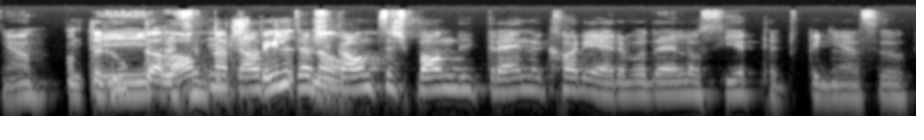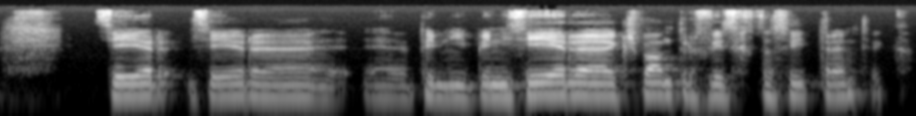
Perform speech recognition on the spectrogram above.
ja. Und der Luca also, Lattner spielt das noch. Das ist eine ganz spannende Trainerkarriere, die er lanciert hat. Bin ich also sehr, sehr, äh, bin, ich, bin ich sehr äh, gespannt darauf, wie sich das weiterentwickelt.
